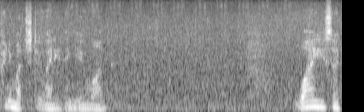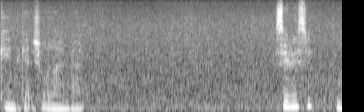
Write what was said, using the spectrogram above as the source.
pretty much do anything you want. Why are you so keen to get Shoreline back? Seriously? Hmm.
